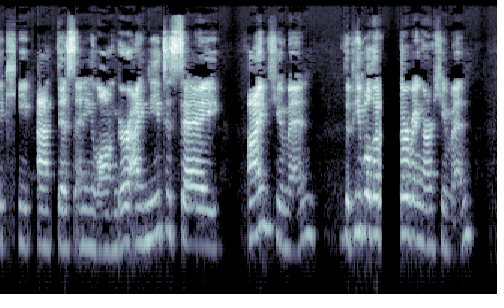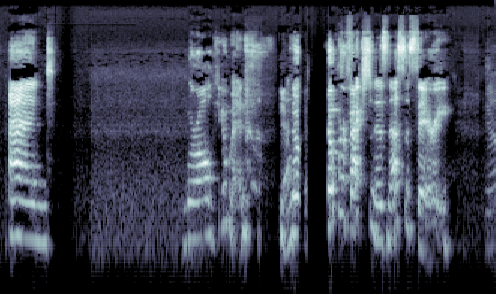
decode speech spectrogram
need to keep at this any longer. I need to say, I'm human. The people that I'm serving are human. And we're all human. Yeah. no, no perfection is necessary. Yeah.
